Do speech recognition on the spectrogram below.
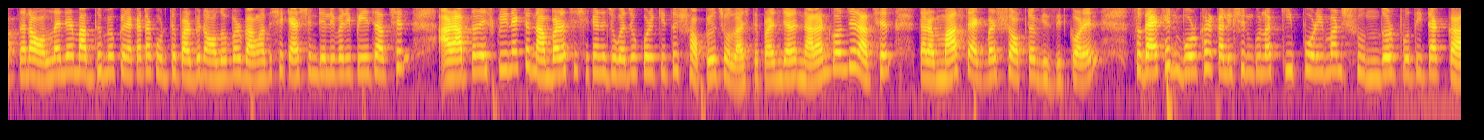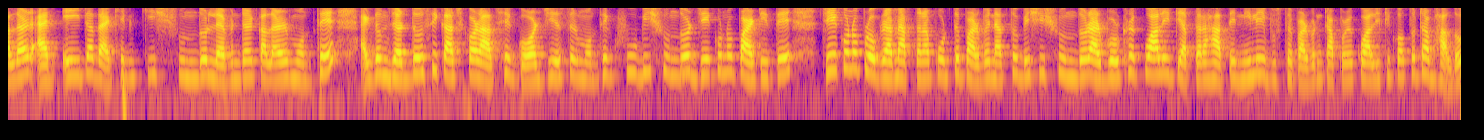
আপনারা অনলাইনের মাধ্যমেও কেনাকাটা করতে পারবেন অল ওভার বাংলাদেশে ক্যাশ অন ডেলিভারি পেয়ে যাচ্ছেন। আর আপনার স্ক্রিনে একটা নাম্বার আছে, সেখানে যোগাযোগ করে কিন্তু শপেও চলে আসতে পারেন। যারা নারায়ণগঞ্জের আছেন, তারা মাস্ট একবার শপটা ভিজিট করেন। সো দেখেন বোরখার কালেকশনগুলো কি পরিমাণ সুন্দর, প্রতিটা কালার অ্যান্ড এইটা দেখেন কি সুন্দর ল্যাভেন্ডার কালারের মধ্যে একদম জারদৌসি কাজ করা আছে গর্জিয়াসের মধ্যে, খুবই সুন্দর যে কোনো পার্টিতে যে কোনো প্রোগ্রামে আপনারা পড়তে পারবেন, এত বেশি সুন্দর আর বোরখার কোয়ালিটি আপনারা হাতে নিলেই বুঝতে পারবেন কাপড়ের কোয়ালিটি কতটা ভালো।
